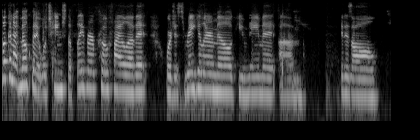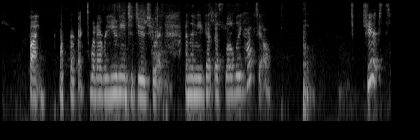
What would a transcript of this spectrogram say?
coconut milk, but it will change the flavor profile of it or just regular milk, you name it. Um, it is all fine. It's perfect, whatever you need to do to it. And then you get this lovely cocktail. Cheers.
